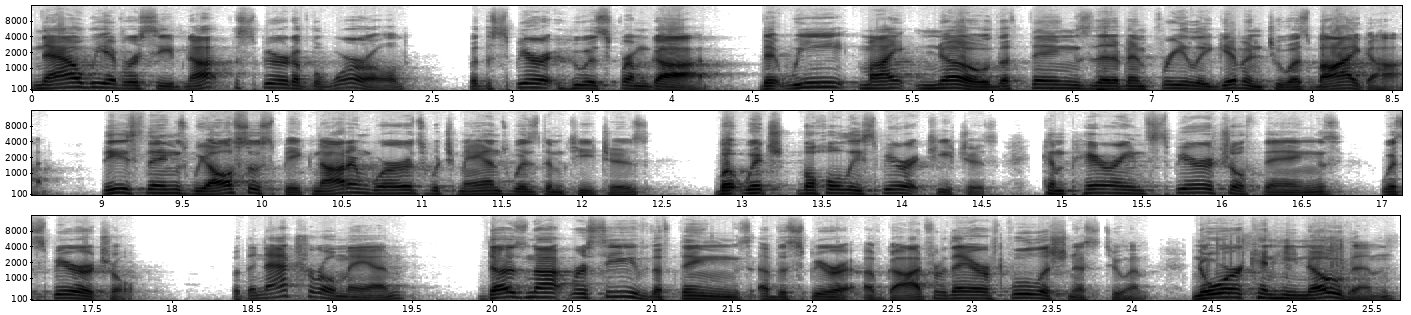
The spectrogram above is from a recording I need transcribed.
Now we have received not the Spirit of the world, but the Spirit who is from God, that we might know the things that have been freely given to us by God. These things we also speak, not in words which man's wisdom teaches, but which the Holy Spirit teaches, comparing spiritual things with spiritual. But the natural man does not receive the things of the Spirit of God, for they are foolishness to him, nor can he know them,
